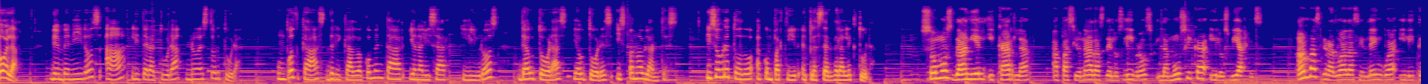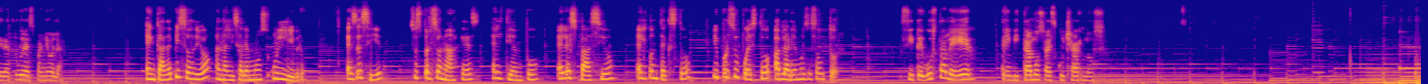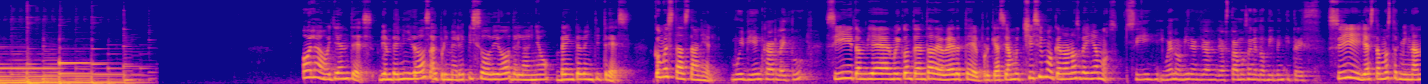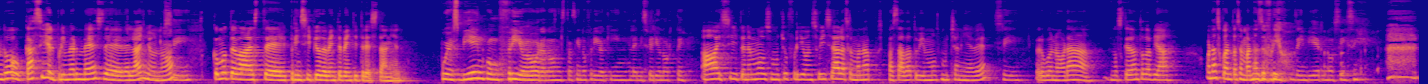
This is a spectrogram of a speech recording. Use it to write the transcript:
Hola, bienvenidos a Literatura no es tortura, un podcast dedicado a comentar y analizar libros de autoras y autores hispanohablantes y sobre todo a compartir el placer de la lectura. Somos Daniel y Carla, apasionadas de los libros, la música y los viajes, ambas graduadas en lengua y literatura española. En cada episodio analizaremos un libro, es decir, sus personajes, el tiempo, el espacio, el contexto y por supuesto hablaremos de su autor. Si te gusta leer, te invitamos a escucharnos. Hola oyentes, bienvenidos al primer episodio del año 2023. ¿Cómo estás, Daniel? Muy bien, Carla, ¿y tú? Sí, también muy contenta de verte porque hacía muchísimo que no nos veíamos. Sí, y bueno, miren, ya, ya estamos en el 2023. Sí, ya estamos terminando casi el primer mes del año, ¿no? Sí. ¿Cómo te va este principio de 2023, Daniel? Pues bien, con frío ahora, ¿no? Está haciendo frío aquí en el hemisferio norte. Ay, sí, tenemos mucho frío en Suiza. La semana pues, pasada tuvimos mucha nieve. Sí. Pero bueno, ahora nos quedan todavía unas cuantas semanas de frío. De invierno, sí, sí.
